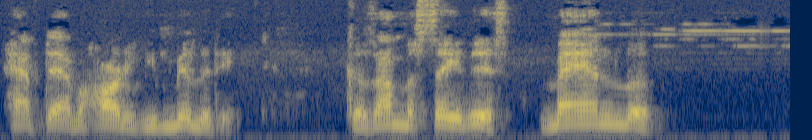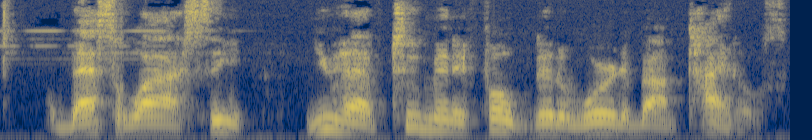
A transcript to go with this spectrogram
Have to have a heart of humility. Because I'm gonna say this, man. Look, that's why I see you have too many folk that are worried about titles.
